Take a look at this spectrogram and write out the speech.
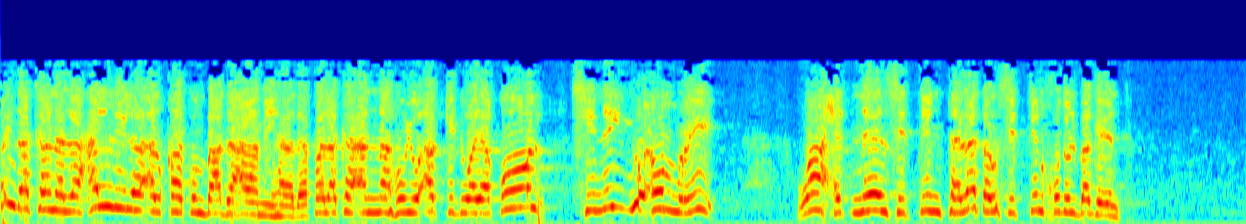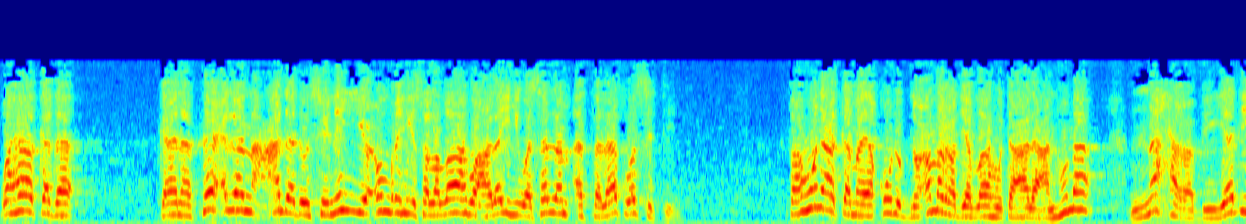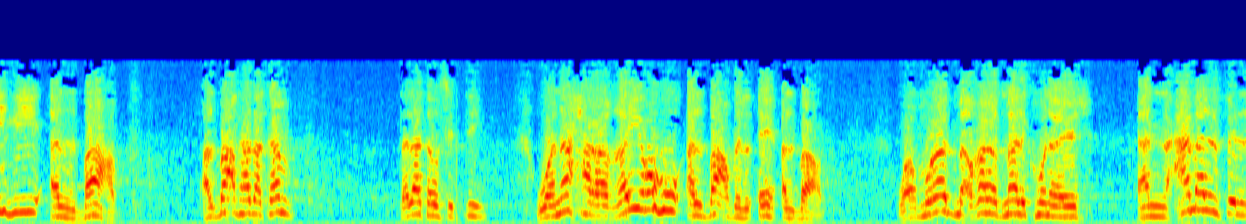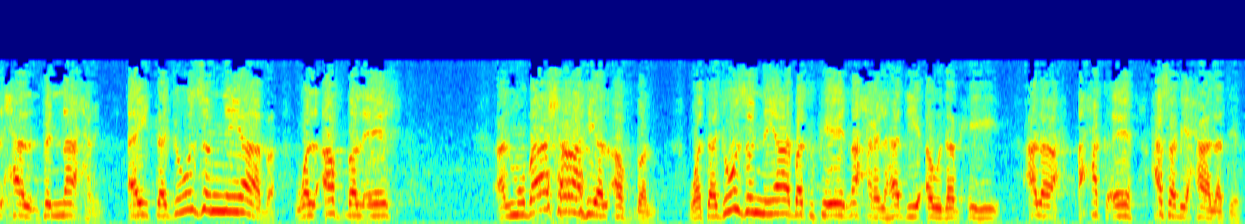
فإذا كان لعلي لا ألقاكم بعد عامي هذا فلكأنه يؤكد ويقول سني عمري واحد اثنين ستين ثلاثة وستين خذوا الباقي أنت. وهكذا كان فعلا عدد سني عمره صلى الله عليه وسلم الثلاث والستين. فهنا كما يقول ابن عمر رضي الله تعالى عنهما نحر بيده البعض. البعض هذا كم؟ ثلاثة وستين. ونحر غيره البعض الايه البعض. ومراد غرض مالك هنا إيش؟ أن عمل في الحل في النحر أي تجوز النيابة. والأفضل إيش؟ المباشرة هي الأفضل. وتجوز النيابة في نحر الهدي أو ذبحه على. إيه؟ حسب حالته.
